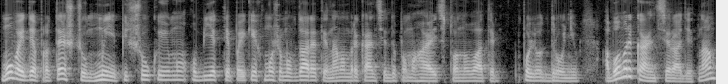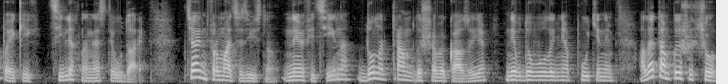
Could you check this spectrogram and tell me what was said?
Мова йде про те, що ми підшукуємо об'єкти, по яких можемо вдарити. Нам американці допомагають спланувати польот дронів, або американці радять нам, по яких цілях нанести удари. Ця інформація, звісно, неофіційна. Дональд Трамп лише виказує невдоволення Путіним, але там пишуть, що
